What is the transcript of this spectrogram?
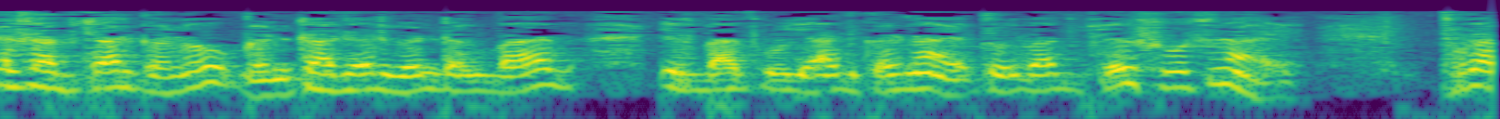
ऐसा विचार कर लो घंटा डेढ़ घंटा के बाद इस बात को याद करना है तो इस बात फिर सोचना है। थोड़ा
